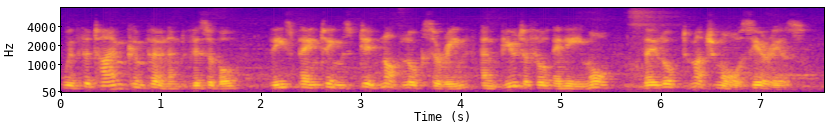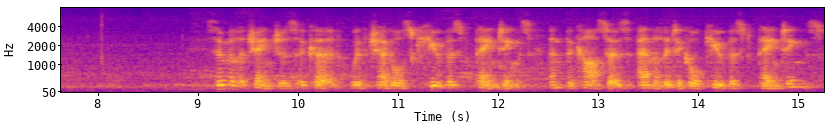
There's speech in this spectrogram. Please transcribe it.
With the time component visible, these paintings did not look serene and beautiful anymore, they looked much more serious. Similar changes occurred with Chagall's Cubist paintings and Picasso's analytical Cubist paintings.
